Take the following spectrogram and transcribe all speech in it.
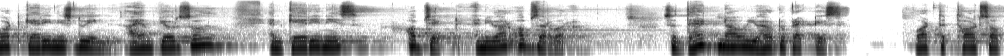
what Karin is doing. I am pure soul, and Karin is object, and you are observer. So that now you have to practice. What the thoughts of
